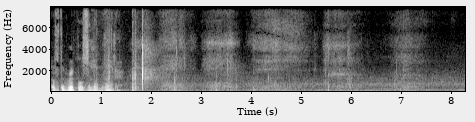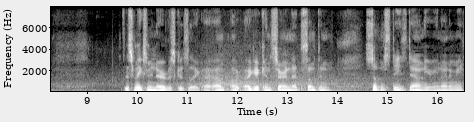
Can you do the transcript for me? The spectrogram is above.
of the ripples in the water. This makes me nervous because like I, I, I get concerned that something something stays down here. You know what I mean?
